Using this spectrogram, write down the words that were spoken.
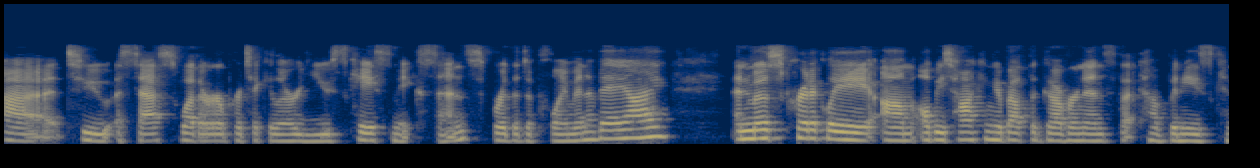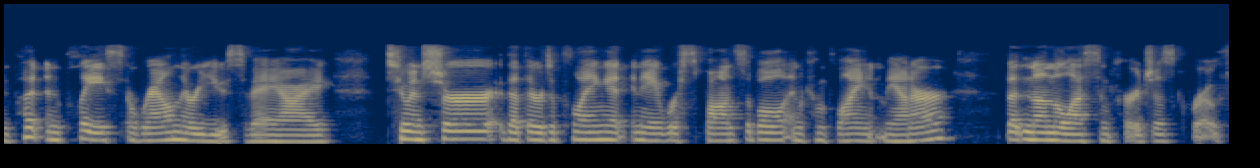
uh, to assess whether a particular use case makes sense for the deployment of AI. And most critically, um, I'll be talking about the governance that companies can put in place around their use of AI to ensure that they're deploying it in a responsible and compliant manner that nonetheless encourages growth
